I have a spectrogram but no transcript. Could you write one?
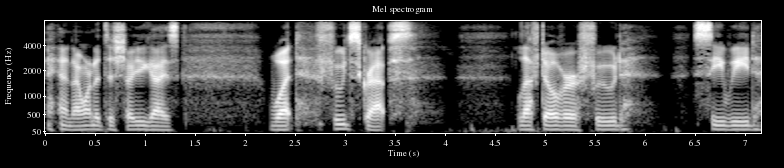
and I wanted to show you guys what food scraps, leftover food, seaweed,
